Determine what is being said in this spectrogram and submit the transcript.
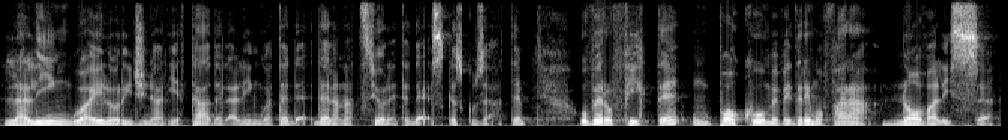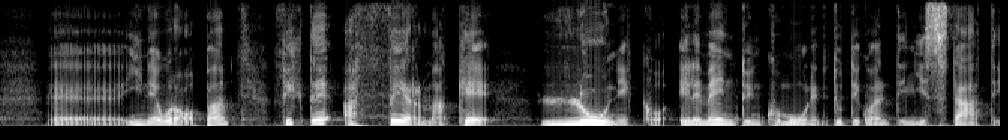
La lingua e l'originarietà della, tede- della nazione tedesca, scusate, ovvero Fichte, un po' come vedremo farà Novalis eh, in Europa, Fichte afferma che l'unico elemento in comune di tutti quanti gli stati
